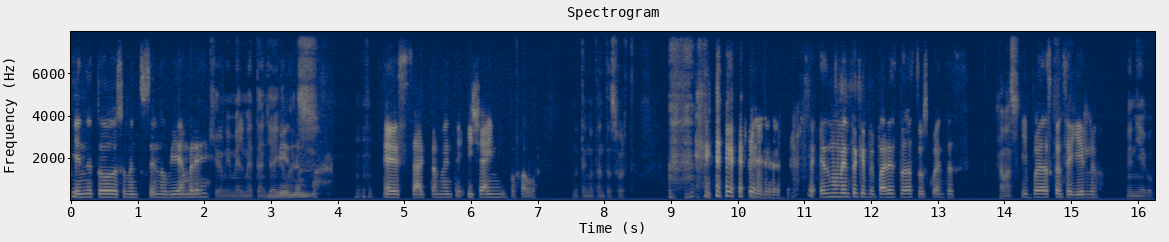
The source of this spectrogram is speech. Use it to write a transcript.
viene todos los eventos de noviembre. Quiero mi Melmetan viene... Exactamente, y Shiny, por favor. No tengo tanta suerte. es momento que prepares todas tus cuentas. Jamás. Y puedas conseguirlo. Me niego.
